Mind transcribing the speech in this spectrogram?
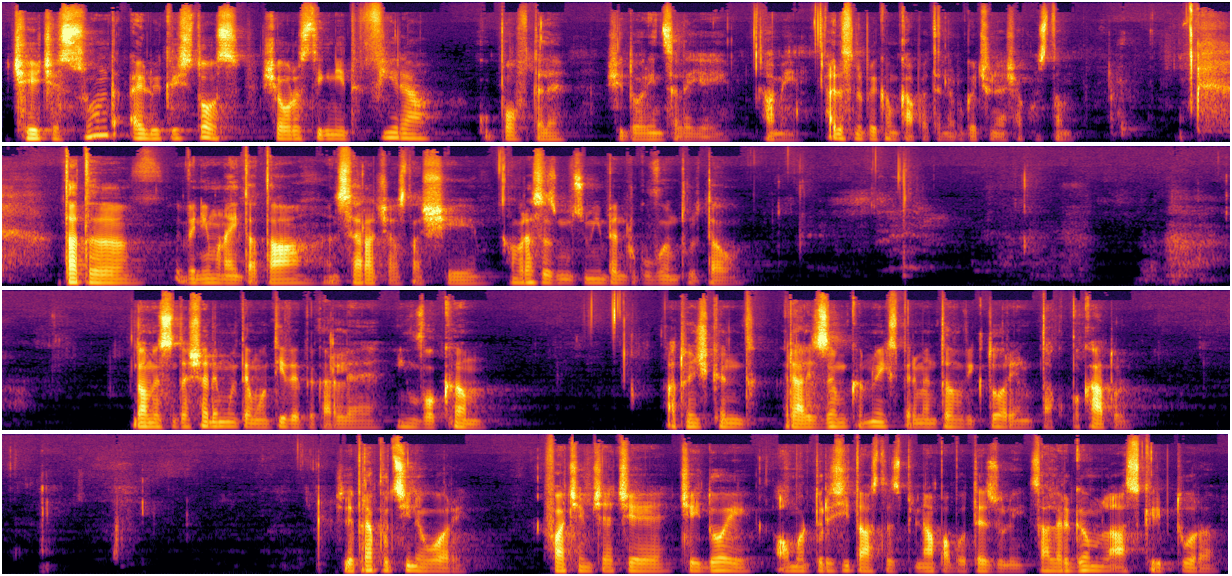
Cei ce sunt ai lui Hristos și au răstignit firea cu poftele și dorințele ei. Amin. Haideți să ne plecăm capetele în rugăciune așa cum stăm. Tată, venim înaintea Ta în seara aceasta și am vrea să-ți mulțumim pentru cuvântul Tău. Doamne, sunt așa de multe motive pe care le invocăm atunci când realizăm că nu experimentăm victorie în lupta cu păcatul. Și de prea puține ori facem ceea ce cei doi au mărturisit astăzi prin apa botezului, să alergăm la Scriptură.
